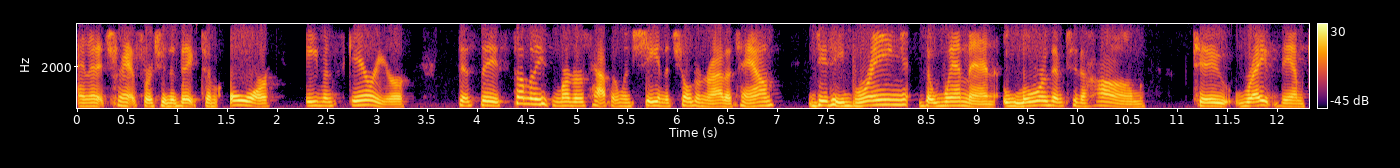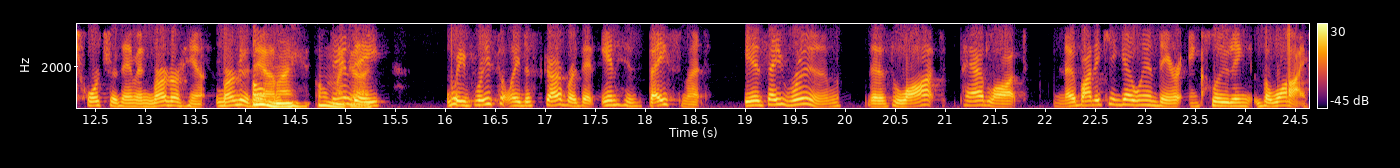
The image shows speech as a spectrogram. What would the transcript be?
and then it transferred to the victim. Or even scarier, since these, some of these murders happen when she and the children are out of town. Did he bring the women, lure them to the home, to rape them, torture them, and murder him? Murder them. Oh them? my! Oh my God! Cindy, we've recently discovered that in his basement is a room that is locked, padlocked. Nobody can go in there, including the wife.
